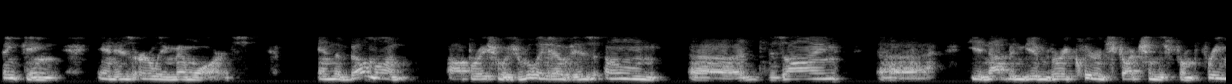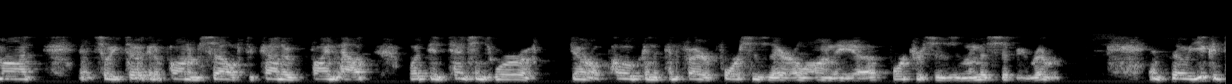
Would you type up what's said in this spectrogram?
thinking in his early memoirs. And the Belmont operation was really of his own uh, design. Uh, he had not been given very clear instructions from Fremont, and so he took it upon himself to kind of find out what the intentions were of General Polk and the Confederate forces there along the uh, fortresses in the Mississippi River. And so you could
